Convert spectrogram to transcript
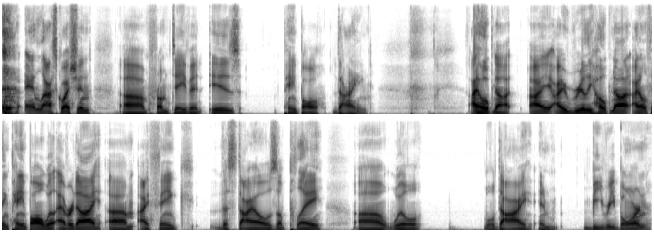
and last question um, from David is paintball dying? I hope not. I, I really hope not. I don't think paintball will ever die. Um, I think the styles of play uh, will will die and be reborn.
